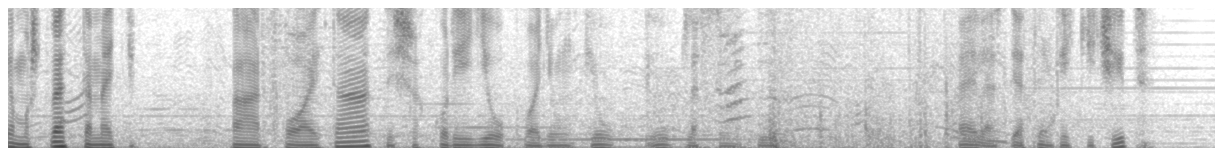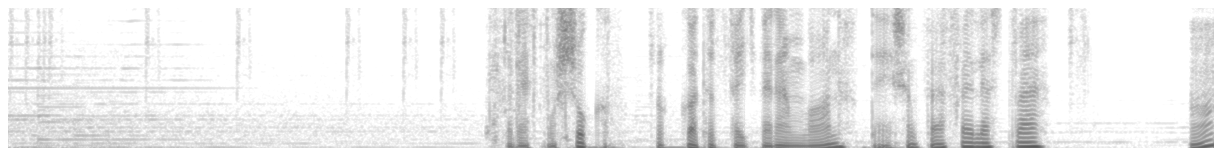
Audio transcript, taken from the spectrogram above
Igen, most vettem egy pár fajtát, és akkor így jók vagyunk, jó, jók leszünk, jó. Fejlesztgetünk egy kicsit. Terek most sok, sokkal több fegyverem van, teljesen felfejlesztve. Ha?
